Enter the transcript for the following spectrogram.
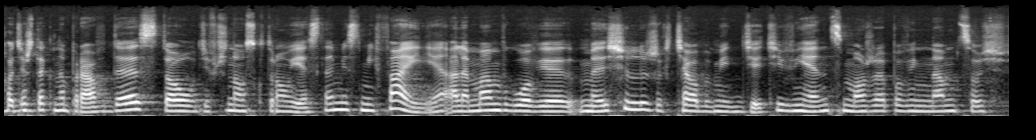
chociaż tak naprawdę z tą dziewczyną, z którą jestem, jest mi fajnie, ale mam w głowie myśl, że chciałabym mieć dzieci, więc może powinnam coś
